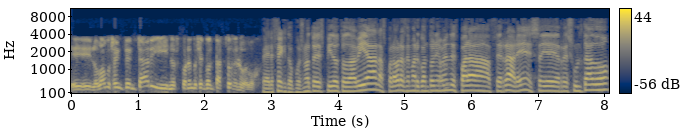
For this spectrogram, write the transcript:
Eh, lo vamos a intentar y nos ponemos en contacto de nuevo. Perfecto, pues no te despido todavía. Las palabras de Marco Antonio Méndez para cerrar ¿eh? ese resultado.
